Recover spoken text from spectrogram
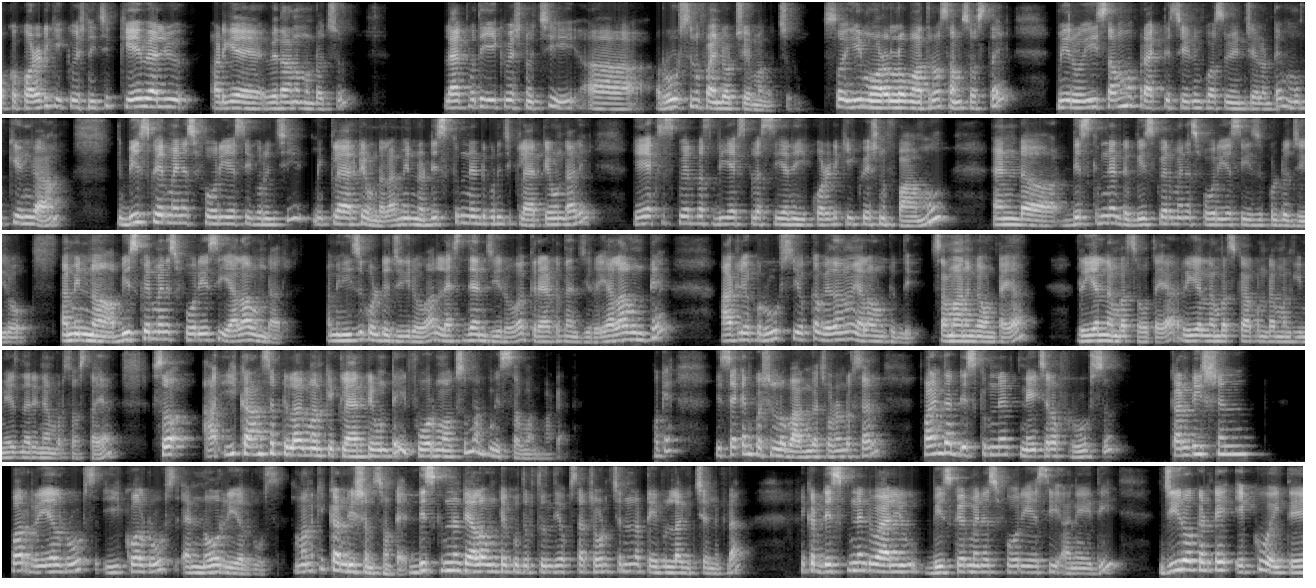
ఒక క్వాడ్రాటిక్ ఈక్వేషన్ ఇచ్చి కే వాల్యూ అడిగే విధానం ఉండొచ్చు. లేకపోతే ఈక్వేషన్ వచ్చి రూట్స్ని ఫైండ్ అవుట్ చేయమనొచ్చు. సో ఈ మోడల్లో మాత్రం సమ్స్ వస్తాయి. మీరు ఈ సమ్ ప్రాక్టీస్ చేయడం కోసం ఏం చేయాలంటే ముఖ్యంగా B square minus four AC గురించి మీకు క్లారిటీ ఉండాలి? ఐ మీన్ డిస్క్రిమినెంట్ గురించి క్లారిటీ ఉండాలి. Ax square plus bx plus c అనే ఈ equation form and discriminant b square minus four ac is equal to zero I mean b square minus four ac ఎలా ఉండాలి? I mean is equal to జీరోవా less than జీరోవా greater than zero ఎలా ఉంటే వాటి యొక్క roots యొక్క విధానం ఎలా ఉంటుంది? సమానంగా ఉంటాయా? రియల్ నెంబర్స్ అవుతాయా? రియల్ నెంబర్స్ కాకుండా మనకి ఇమేజినరీ నెంబర్స్ వస్తాయా? సో ఈ కాన్సెప్ట్ ఇలా మనకి క్లారిటీ ఉంటే ఈ ఫోర్ మార్క్స్ మనకు మిస్ అవ్వం అనమాట ఓకే? ఈ సెకండ్ క్వశ్చన్లో భాగంగా చూడండి ఒకసారి. Find the discriminant nature of roots condition for real roots equal roots and no real roots మనకి కండిషన్స్ ఉంటాయి. డిస్క్రిమినెంట్ ఎలా ఉంటే కుదురుతుంది? ఒకసారి చూడండి. చిన్న టేబుల్ లాగా ఇచ్చాను ఇక్కడ. ఇక్కడ discriminant value b square minus four ac అనేది జీరో కంటే ఎక్కువ అయితే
